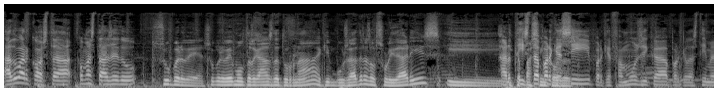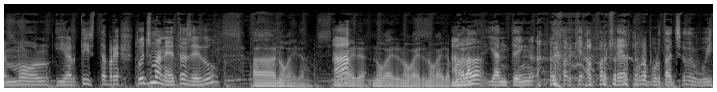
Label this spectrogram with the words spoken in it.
Eduard Costa, com estàs, Edu? Superbé, superbé, moltes ganes de tornar aquí amb vosaltres, els solidaris, i, i que Artista passin perquè coses. sí, perquè fa música, perquè l'estimem molt, i artista perquè... Tu ets manetes, Edu? Uh, no gaire, no Ah. gaire, no gaire, no gaire, no gaire. M'agrada, Ah, ja entenc per què, el per què el reportatge d'avui.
